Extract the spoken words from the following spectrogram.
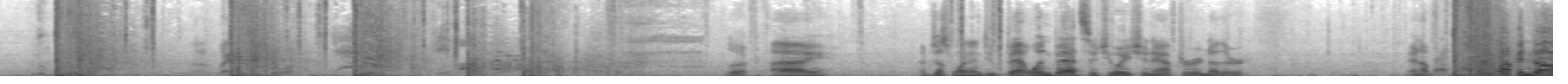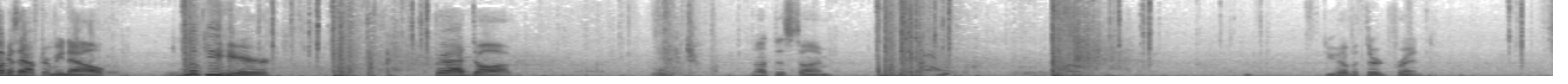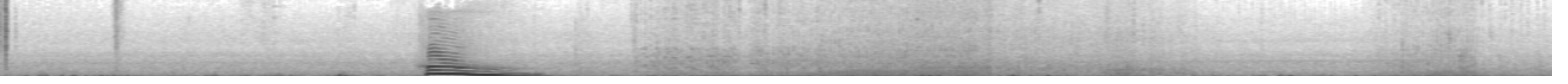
Look, I I have just went into bad one bad situation after another. And a fucking dog is after me now. Looky here. Bad dog. Not this time. Do you have a third friend. Whoo!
